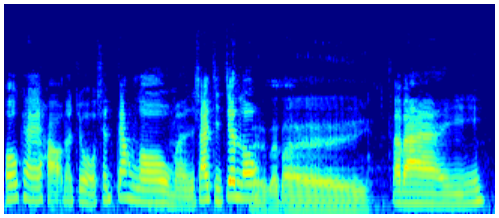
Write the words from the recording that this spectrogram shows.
OK，好，那就先这样喽，我们下一集见喽，对，拜拜。拜拜。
